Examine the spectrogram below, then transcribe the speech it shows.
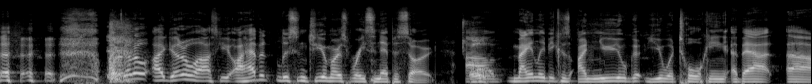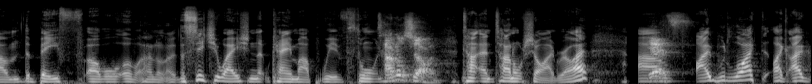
I gotta, I gotta ask you. I haven't listened to your most recent episode, uh, Oh. mainly because I knew you, were- you were talking about um, the beef. Uh, well, I don't know the situation that came up with Thorn Tunnel Shine. Tu- and Tunnel Shine, right? Uh, Yes. I would like to, like I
